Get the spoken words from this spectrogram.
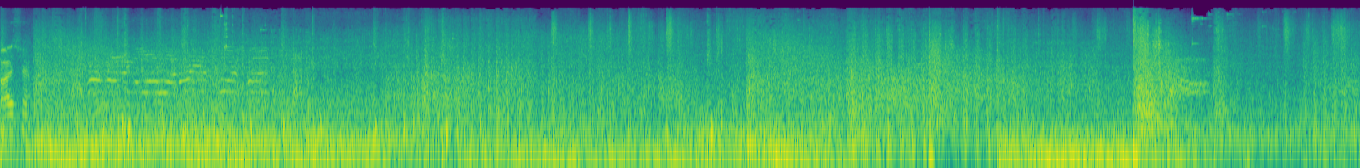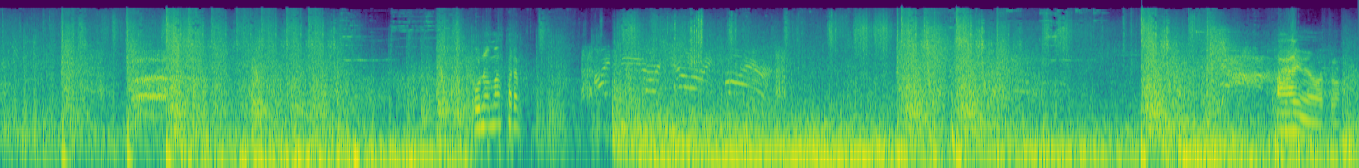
Vaya. Uno más para... Ay, me mató.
